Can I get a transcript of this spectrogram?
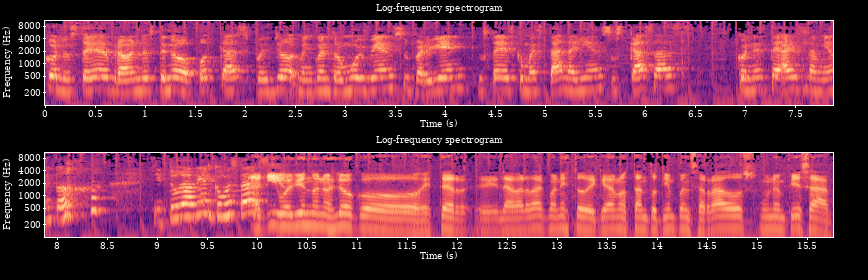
con ustedes grabando este nuevo podcast. Pues yo me encuentro muy bien, súper bien. ¿Ustedes cómo están ahí en sus casas con este aislamiento? ¿Y tú, Gabriel, cómo estás? Aquí volviéndonos locos, Esther. Eh, la verdad, con esto de quedarnos tanto tiempo encerrados, uno empieza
